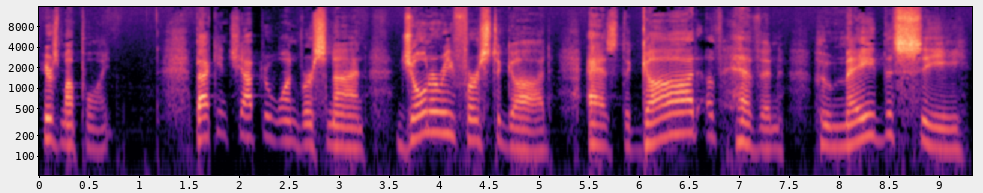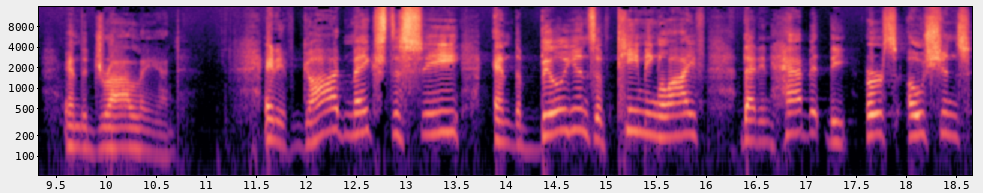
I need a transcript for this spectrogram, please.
Here's my point Back in chapter 1, verse 9, Jonah refers to God as the God of heaven who made the sea and the dry land. And if God makes the sea and the billions of teeming life that inhabit the earth's oceans,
